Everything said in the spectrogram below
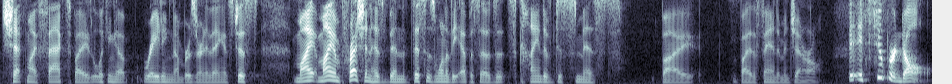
check my facts by looking up rating numbers or anything. It's just my my impression has been that this is one of the episodes that's kind of dismissed by by the fandom in general. it's super dull.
